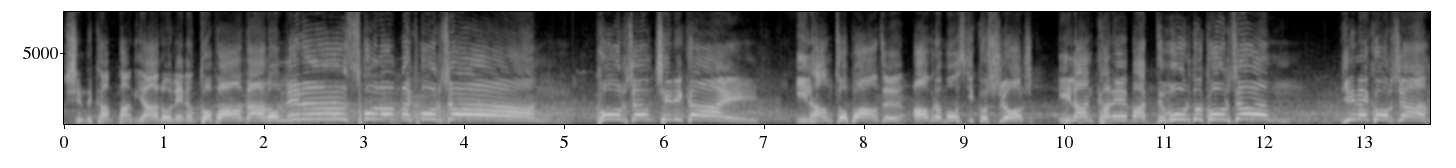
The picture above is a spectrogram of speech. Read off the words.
Şimdi Campagnaro Lennon topu aldı. Aaron Lennon son anda Korcan. Korcan Çelikay. İlhan topu aldı. Avramovski koşuyor. İlhan kareye baktı. Vurdu Korcan. Yine Korcan.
